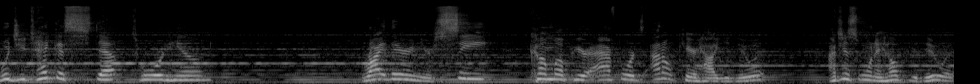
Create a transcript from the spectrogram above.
Would you take a step toward Him? Right there in your seat, come up here afterwards. I don't care how you do it. I just want to help you do it.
